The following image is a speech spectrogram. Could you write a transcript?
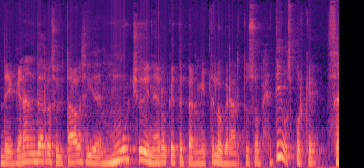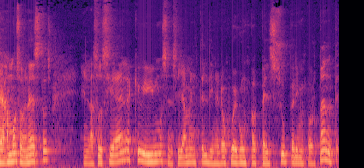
de grandes resultados y de mucho dinero que te permite lograr tus objetivos. Porque, seamos honestos, en la sociedad en la que vivimos sencillamente el dinero juega un papel súper importante,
